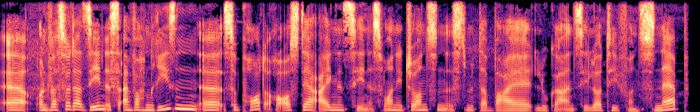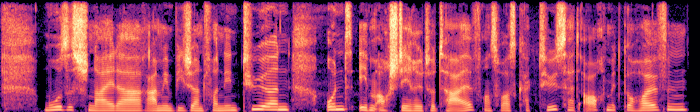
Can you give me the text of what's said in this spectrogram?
Äh, und was wir da sehen, ist einfach ein riesen äh, Support auch aus der eigenen Szene. Swanee Johnson ist mit dabei, Luca Ancelotti von Snap, Moses Schneider, Ramin Bijan von den Türen und eben auch Stereototal. François Cactus hat auch mitgeholfen.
